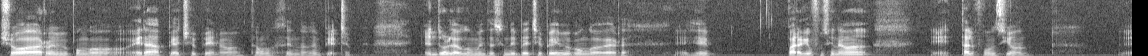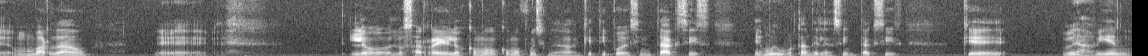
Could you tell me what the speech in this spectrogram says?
yo agarro y me pongo, era PHP, ¿no? Estamos haciendo en PHP. Entro a la documentación de PHP y me pongo a ver eh, para qué funcionaba eh, tal función, eh, un bardown, eh, los arreglos, cómo, cómo funcionaba, qué tipo de sintaxis. Es muy importante la sintaxis que veas bien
